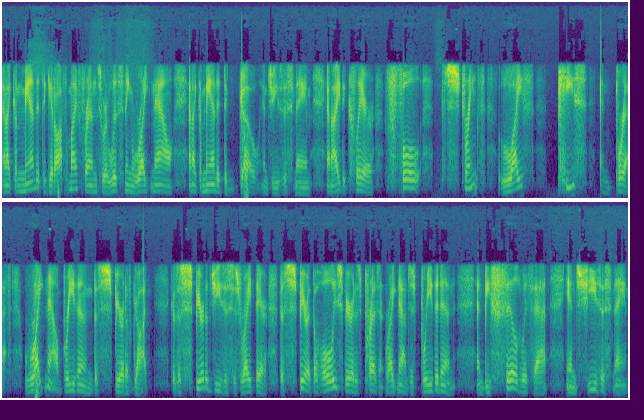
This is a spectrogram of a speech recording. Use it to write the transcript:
and I command it to get off of my friends who are listening right now, and I command it to go in Jesus' name. And I declare full strength, life, peace, and breath. Right now, breathe in the Spirit of God. Because the Spirit of Jesus is right there. The Spirit, the Holy Spirit is present right now. Just breathe it in and be filled with that in Jesus' name.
